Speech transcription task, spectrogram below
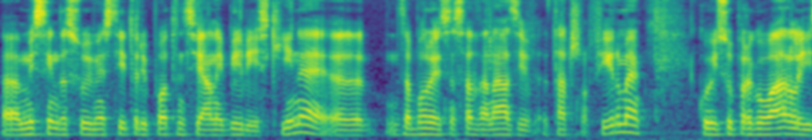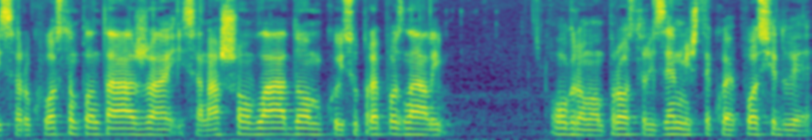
E, mislim da su investitori potencijalni bili iz Kine, e, zaboravio sam sada naziv tačno firme, koji su pregovarali i sa rukovodstvom plantaža i sa našom vladom, koji su prepoznali ogroman prostor i zemljište koje posjeduje,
